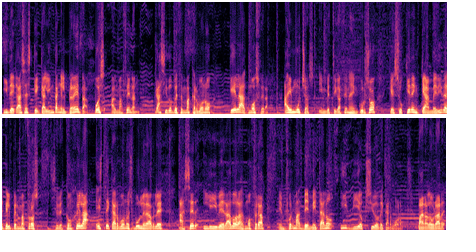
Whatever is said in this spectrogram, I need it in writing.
y de gases que calientan el planeta, pues almacenan casi dos veces más carbono que la atmósfera, hay muchas investigaciones en curso que sugieren que a medida que el permafrost se descongela, este carbono es vulnerable a ser liberado a la atmósfera en forma de metano y dióxido de carbono. Para lograr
